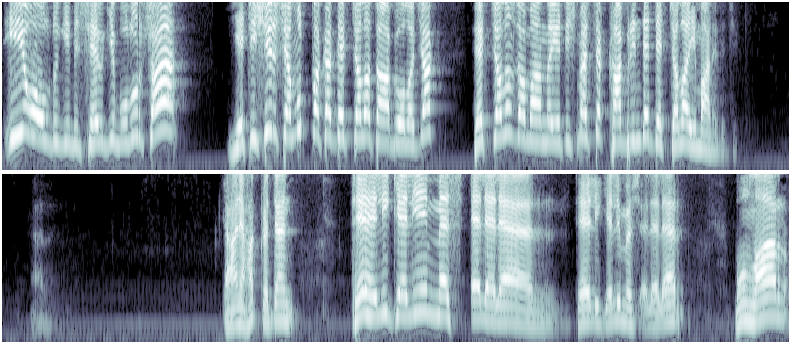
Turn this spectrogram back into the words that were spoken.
iyi olduğu gibi sevgi bulursa yetişirse mutlaka Deccal'a tabi olacak. Deccal'ın zamanına yetişmezse kabrinde Deccal'a iman edecek. Yani hakikaten tehlikeli meseleler tehlikeli meseleler bunlar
